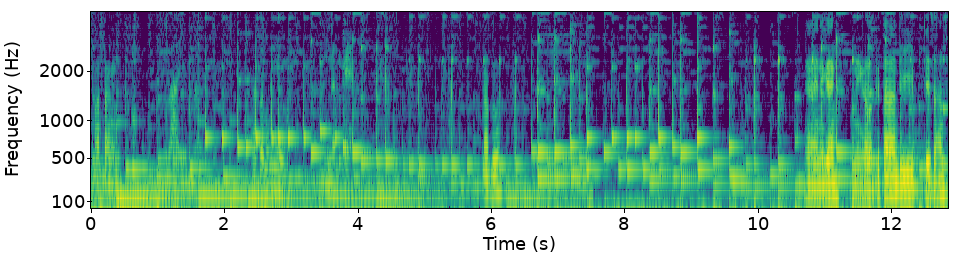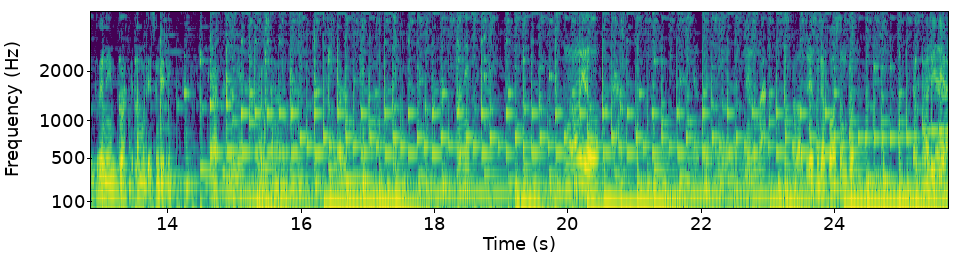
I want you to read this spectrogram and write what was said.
matang ini Lain. Mantap ini. Bener kayak. satu ya ini geng ini kalau kita di desaan seperti ini buah kita metik sendiri ya. Pak? kalau dia sudah bosan bos setiap hari Iya. dia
